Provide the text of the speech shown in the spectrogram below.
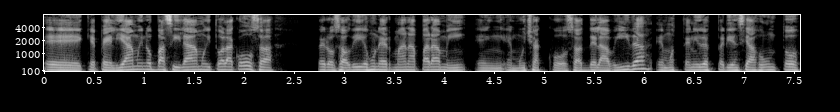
eh, que peleamos y nos vacilamos y toda la cosa. Pero Saudi es una hermana para mí en, en muchas cosas de la vida. Hemos tenido experiencias juntos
